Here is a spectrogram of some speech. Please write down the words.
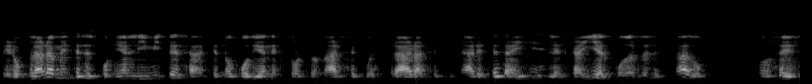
pero claramente les ponían límites a que no podían extorsionar, secuestrar, asesinar, etc. Ahí sí les caía el poder del Estado. Entonces,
